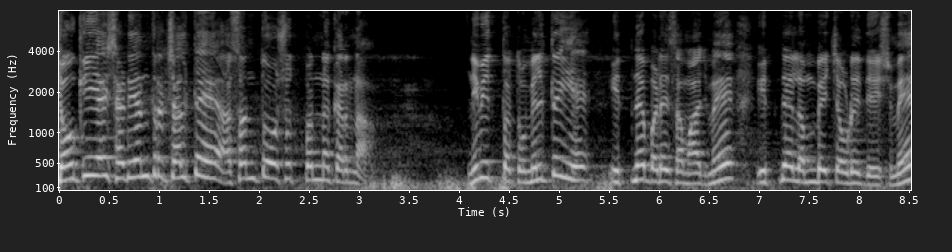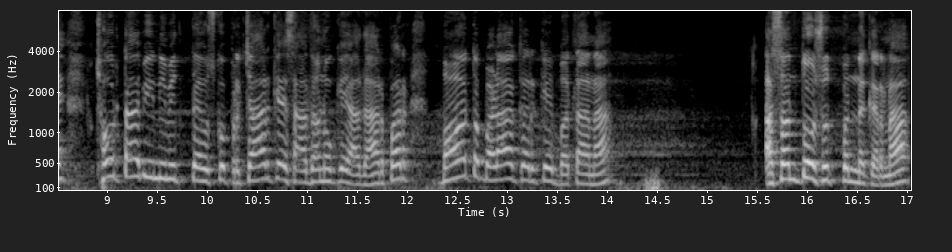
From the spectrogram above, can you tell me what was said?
क्योंकि ये षड्यंत्र चलते हैं, असंतोष उत्पन्न करना। निमित्त तो मिलते ही है। इतने बड़े समाज में, इतने लंबे चौड़े देश में, छोटा भी निमित्त है उसको प्रचार के साधनों के आधार पर बहुत बड़ा करके बताना, असंतोष उत्पन्न करना,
